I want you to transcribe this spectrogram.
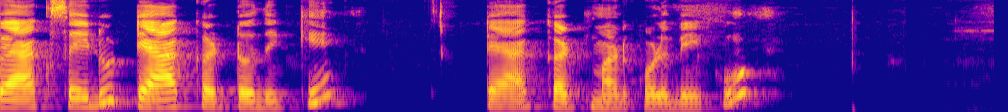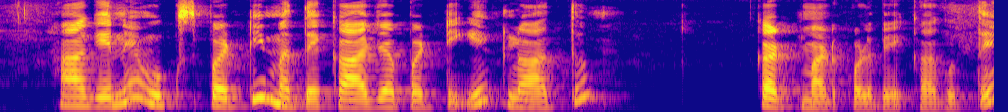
ಬ್ಯಾಕ್ ಸೈಡು ಟ್ಯಾಗ್ ಕಟ್ಟೋದಕ್ಕೆ ಟ್ಯಾಗ್ ಕಟ್ ಮಾಡ್ಕೊಳ್ಬೇಕು. ಹಾಗೆಯೇ ಉಕ್ಸ್ ಪಟ್ಟಿ ಮತ್ತು ಕಾಜಾ ಪಟ್ಟಿಗೆ ಕ್ಲಾತು ಕಟ್ ಮಾಡ್ಕೊಳ್ಬೇಕಾಗುತ್ತೆ.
